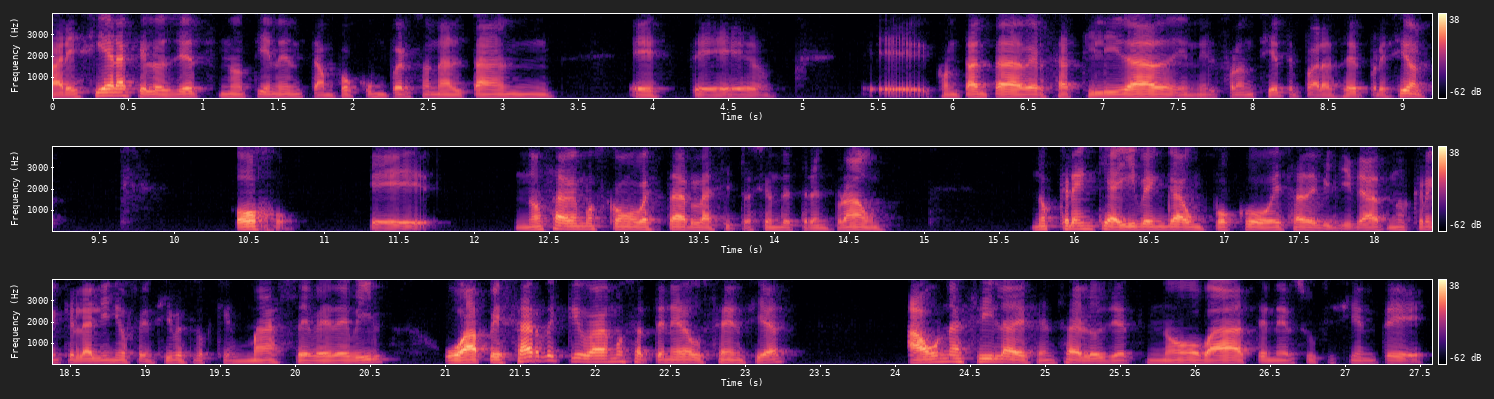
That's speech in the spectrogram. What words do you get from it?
pareciera que los Jets no tienen tampoco un personal tan, este, eh, con tanta versatilidad en el front 7 para hacer presión. Ojo, eh, no sabemos cómo va a estar la situación de Trent Brown. ¿No creen que ahí venga un poco esa debilidad? ¿No creen que la línea ofensiva es lo que más se ve débil? O a pesar de que vamos a tener ausencias, aún así la defensa de los Jets no va a tener suficiente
